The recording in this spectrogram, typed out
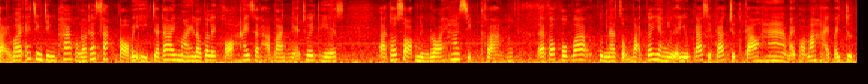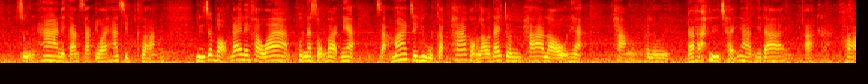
สัยว่าเอ๊ะจริง ๆ ผ้าของเราถ้าซักต่อไปอีกจะได้ไหม เราก็เลยขอให้สถาบันเนี่ยช่วยเทสทดสอบ 150 ครั้ง แล้วก็พบว่าคุณสมบัติก็ยังเหลืออยู่ 99.95 หมายความว่าหายไปจุด05 ในการซัก 150 ครั้ง หรือจะบอกได้เลยค่ะว่าคุณสมบัติเนี่ยสามารถจะอยู่กับผ้าของเราได้จนผ้าเราเนี่ยพังไปเลยนะคะหรือใช้งานไม่ได้ค่ะ ค่ะ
